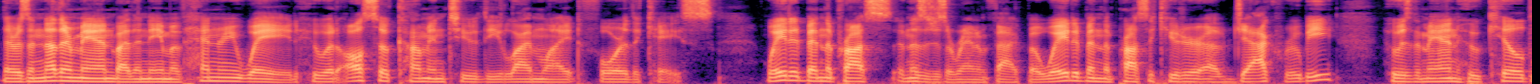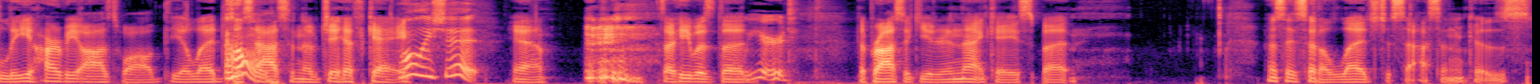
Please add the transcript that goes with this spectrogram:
There was another man by the name of Henry Wade who had also come into the limelight for the case. Wade had been the pros, and this is just a random fact, but Wade had been the prosecutor of Jack Ruby, who was the man who killed Lee Harvey Oswald, the alleged Oh. assassin of JFK. Holy shit. Yeah. so he was the Weird. The prosecutor in that case, but unless they said alleged assassin, because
